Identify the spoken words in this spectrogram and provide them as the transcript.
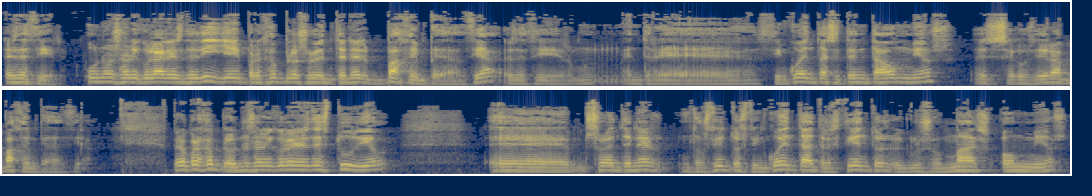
Es decir, unos auriculares de DJ, por ejemplo, suelen tener baja impedancia, es decir, entre 50 y 70 ohmios se considera baja impedancia. Pero, por ejemplo, unos auriculares de estudio eh, suelen tener 250, 300 o incluso más ohmios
